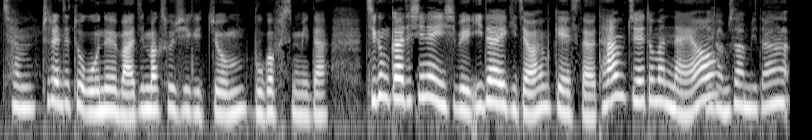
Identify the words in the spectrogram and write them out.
참 트렌드톡 오늘 마지막 소식이 좀 무겁습니다. 지금까지 시내 21 이다혜 기자와 함께했어요. 다음 주에 또 만나요. 네, 감사합니다.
